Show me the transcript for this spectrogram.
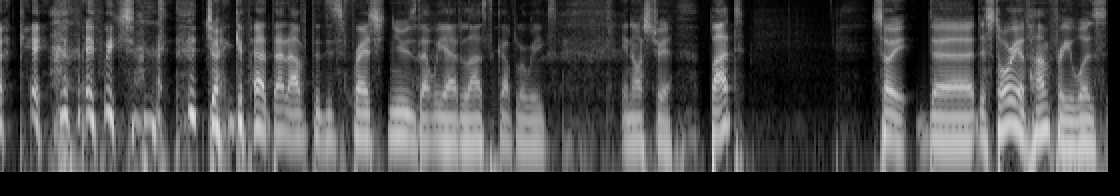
Okay, maybe we should joke about that after this fresh news that we had last couple of weeks in Austria. But so the the story of Humphrey was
